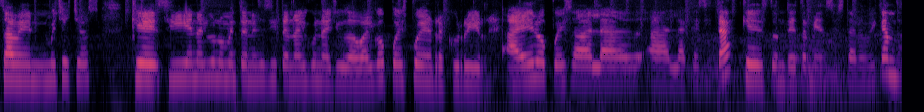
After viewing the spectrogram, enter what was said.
saben muchachos que si en algún momento necesitan alguna ayuda o algo pues pueden recurrir a él o pues a la, a la casita que es donde también se están ubicando.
